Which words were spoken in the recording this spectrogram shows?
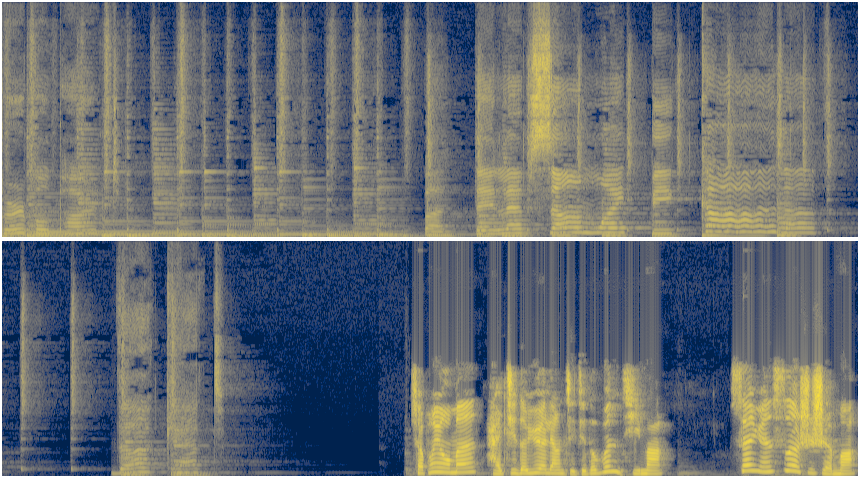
purple part. But they left some white because of the cat. 小朋友们还记得月亮姐姐的问题吗？三原色是什么？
